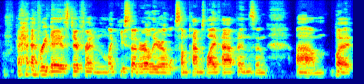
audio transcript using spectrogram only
every day is different, and like you said earlier, sometimes life happens, and um, but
